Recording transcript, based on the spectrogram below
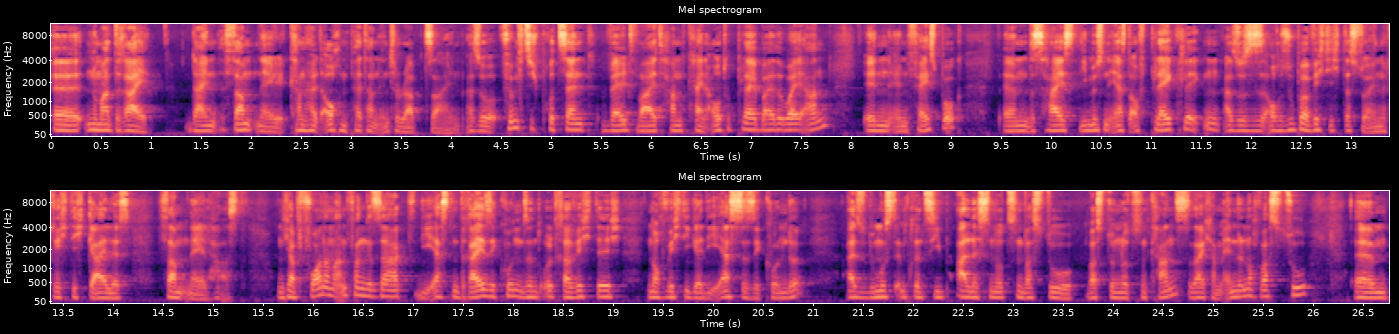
äh, Nummer drei. Dein Thumbnail kann halt auch ein Pattern Interrupt sein. Also 50% weltweit haben kein Autoplay, by the way, an in, in Facebook. Ähm, das heißt, die müssen erst auf Play klicken. Also es ist auch super wichtig, dass du ein richtig geiles Thumbnail hast. Und ich habe vorhin am Anfang gesagt, die ersten drei Sekunden sind ultra wichtig. Noch wichtiger die erste Sekunde. Also du musst im Prinzip alles nutzen, was du, was du nutzen kannst. Da sage ich am Ende noch was zu. Ähm,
